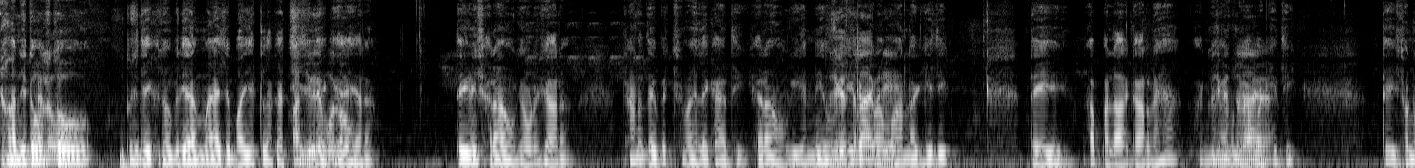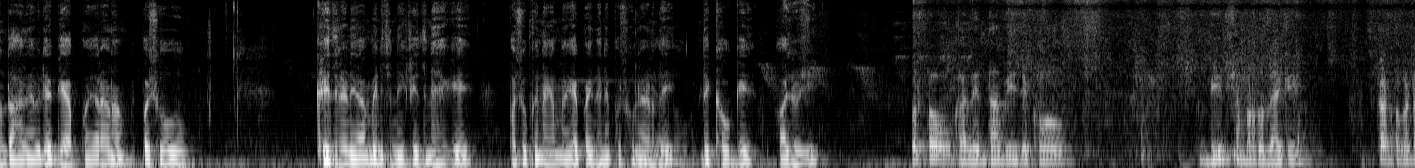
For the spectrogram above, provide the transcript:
ਹਾਂਜੀ ਦੋਸਤੋ ਤੁਸੀਂ ਦੇਖ ਰਹੇ ਹੋ ਵੀਰੇ ਮੈਚ ਬਾਈ 1 ਲੱਖ ਅੱਛੀ ਹਾਂਜੀ ਲੈ ਕੇ। ਆਇਆ ਯਾਰ। ਤੇ ਇਹਨੀ ਸ਼ਰਾਂ ਹੋ ਗਈ ਹੁਣ ਸ਼ਰ। ਠੰਡ ਦੇ ਵਿੱਚ ਮੈਂ ਲੈ ਕੇ ਸ਼ਰਾਂ ਹੋ ਗਈ ਇੰਨੀ ਹੋ ਗਈ ਟੱਕਰਾਂ? ਮਾਰਨ ਲੱਗੀ ਸੀ। ਤੇ ਆਪਾਂ ਇਲਾਜ ਕਰ ਰਹੇ ਹਾਂ ਅਗਲਾ ਲਾਇਆ? ਬਾਕੀ ਸੀ ਤੇ ਤੁਹਾਨੂੰ ਦੱਸਦੇ ਹਾਂ ਵੀਰੇ ਅੱਗੇ ਆਪਾਂ ਯਾਰ ਹਨਾ ਪਸ਼ੂ ਖਰੀਦਣੇ ਆ ਮਹੀਨੇ ਚ ਨਹੀਂ ਖਰੀਦਣੇ ਹੈਗੇ। ਪਸ਼ੂ ਕਿੰਨੇ ਕੁ ਮਹਿੰਗੇ ਪੈਂਦੇ ਨੇ ਪਸ਼ੂ ਲੈਣ ਦੇ ਦੇਖੋ ਅੱਗੇ ਆਜੋ ਜੀ। ਦੋਸਤੋ ਗੱਲ ਇਦਾਂ ਵੀ ਦੇਖੋ 20 ਦਸੰਬਰ ਤੋਂ ਲੈ ਕੇ ਘੱਟ ਤੋਂ ਘੱਟ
